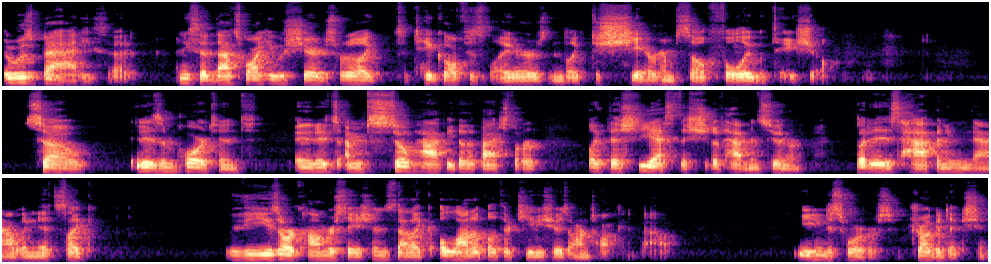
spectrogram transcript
It was bad. He said, and he said that's why he was shared to sort of like to take off his layers and like to share himself fully with Tasha. So it is important, and it's. I'm so happy that the Bachelor like this. Yes, this should have happened sooner, but it is happening now, and it's like these are conversations that like a lot of other TV shows aren't talking about. Eating disorders, drug addiction,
